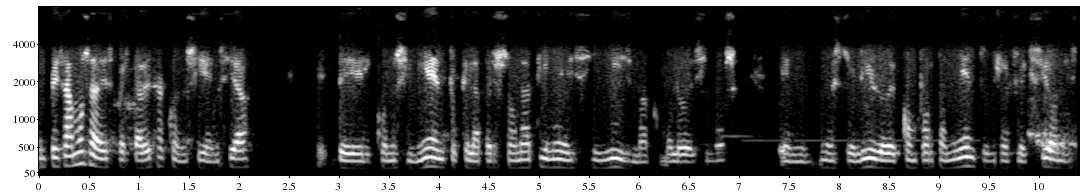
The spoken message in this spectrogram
empezamos a despertar esa conciencia del conocimiento que la persona tiene de sí misma, como lo decimos en nuestro libro, de comportamientos, reflexiones.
